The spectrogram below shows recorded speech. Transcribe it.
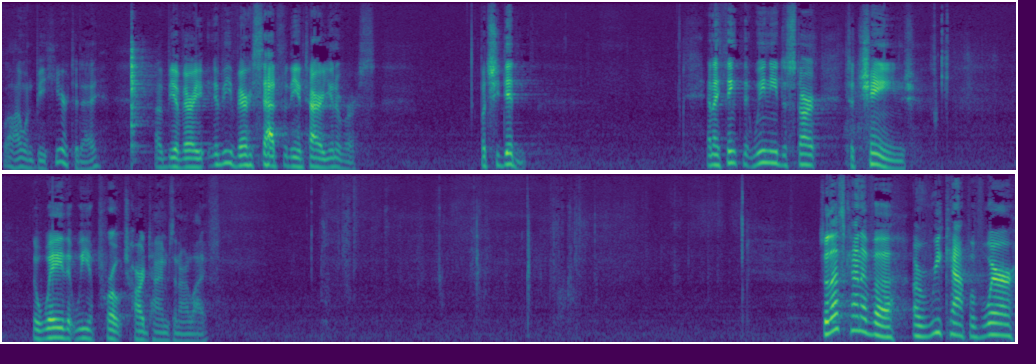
well, I wouldn't be here today. It would be a very, it'd be very sad for the entire universe. But she didn't. And I think that we need to start to change the way that we approach hard times in our life. So that's kind of a, a recap of where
